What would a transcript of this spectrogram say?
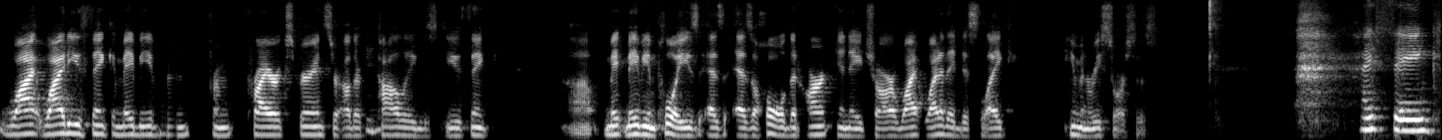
why why do you think and maybe even from prior experience or other mm-hmm. colleagues do you think uh, may, maybe employees as as a whole that aren't in HR? Why why do they dislike human resources? I think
